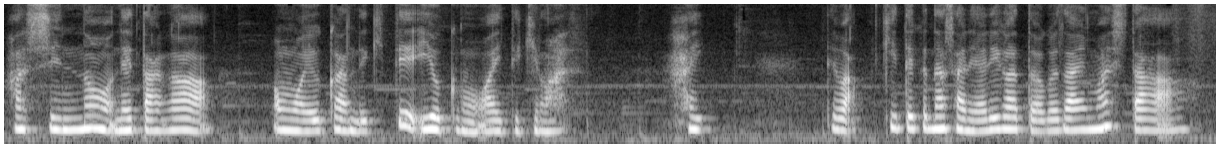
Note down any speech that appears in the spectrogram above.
発信のネタが思い浮かんできて意欲も湧いてきます。はい。では聞いてくださりありがとうございました。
